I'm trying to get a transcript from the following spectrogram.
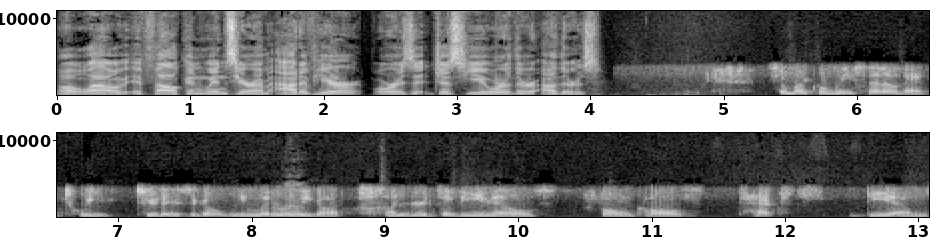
oh, wow, if Falcon wins here, I'm out of here? Or is it just you or are there others? So, Mike, when we sent out that tweet two days ago, we literally yeah. got hundreds of emails, phone calls, texts, DMs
